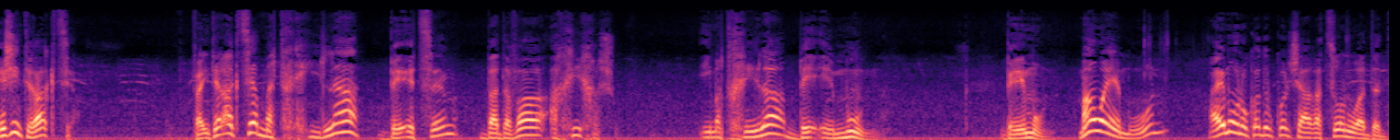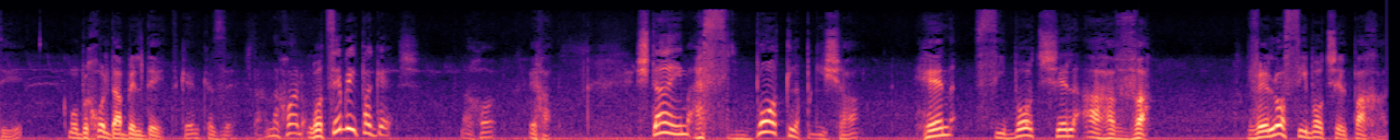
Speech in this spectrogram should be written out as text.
יש אינטראקציה, והאינטראקציה מתחילה בעצם בדבר הכי חשוב. היא מתחילה באמון. באמון. מהו האמון? האמון הוא קודם כל שהרצון הוא הדדי, כמו בכל דאבל דייט, כן, כזה. נכון, רוצים להיפגש, נכון, אחד. שתיים, הסיבות לפגישה הן סיבות של אהבה, ולא סיבות של פחד.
